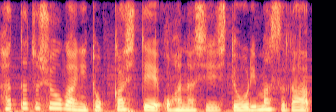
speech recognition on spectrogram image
発達障害に特化してお話ししておりますが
